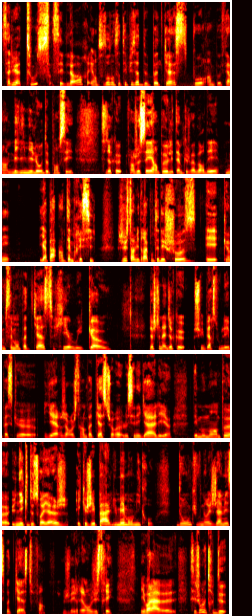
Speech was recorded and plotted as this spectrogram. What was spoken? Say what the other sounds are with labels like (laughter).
Salut à tous, c'est Laure et on se retrouve dans cet épisode de podcast pour un peu faire un méli-mélo de pensée. C'est-à-dire que, enfin, je sais un peu les thèmes que je vais aborder, mais il n'y a pas un thème précis. Juste envie de raconter des choses et comme c'est mon podcast, here we go. Déjà, je tenais à dire que je suis hyper saoulée parce que hier, j'ai enregistré un podcast sur euh, le Sénégal et euh, des moments un peu euh, uniques de ce voyage et que j'ai pas allumé mon micro. Donc, vous n'aurez jamais ce podcast. Enfin, je vais le réenregistrer. Mais voilà, c'est toujours le truc de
